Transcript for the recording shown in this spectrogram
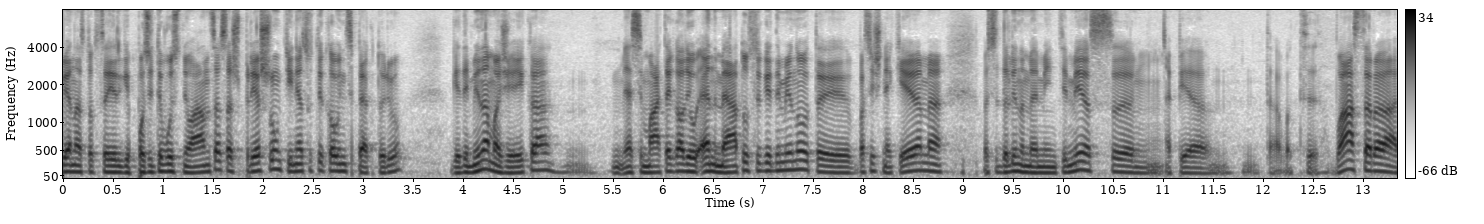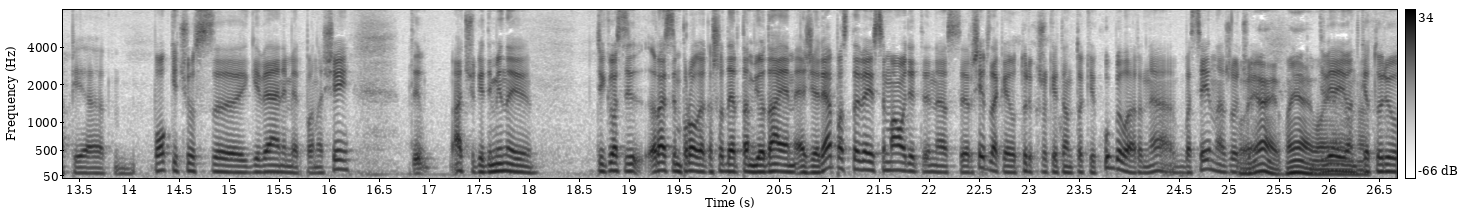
vienas toksai irgi pozityvus niuansas, aš prieš rungtynę sutikau inspektorių. Gediminą Mažieką, mes įmatė gal jau N metų su Gediminu, tai pasišnekėjome, pasidalinome mintimis apie tą vat, vasarą, apie pokyčius e, gyvenime ir panašiai. Tai ačiū Gediminai, tikiuosi rasim progą kažkada ir tam juodajam ežere pas tave įsimaudyti, nes ir šiaip sakai, jau turi kažkokį ten tokį kubilą, ar ne, baseiną, žodžiu. Ojai, ojai, ojai. Dviejų ant keturių.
